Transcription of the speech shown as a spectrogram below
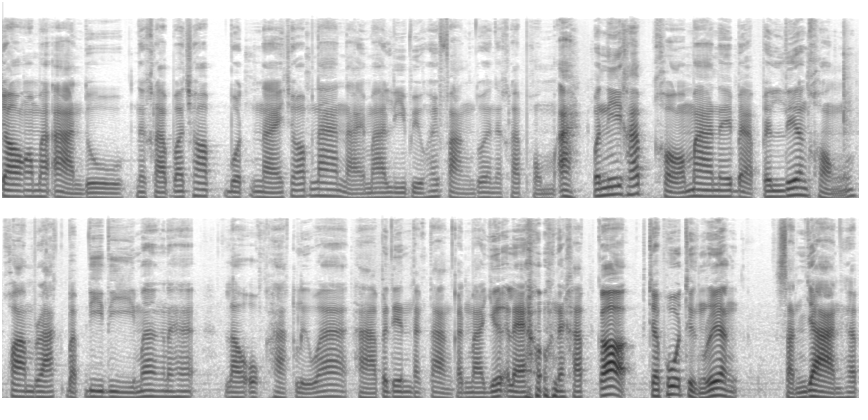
จองเอามาอ่านดูนะครับ ว่าชอบบทไหนชอบหน้าไหนมารีวิวให้ฟังด้วยนะครับผมอะวันนี้ครับขอมาในแบบเป็นเรื่องของความรักแบบดีๆมากนะฮะ เราอกหักหรือว่าหาประเด็นต่างๆ กันมาเยอะแล้วนะครับ ก็จะพูดถึงเรื่องสัญญาณครับ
